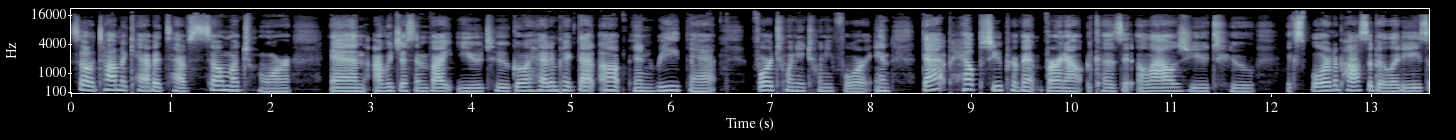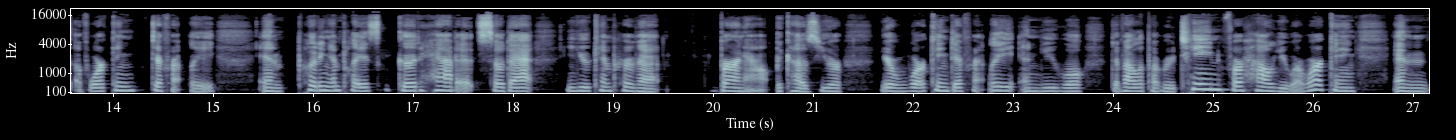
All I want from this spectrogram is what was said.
so Atomic Habits have so much more. And I would just invite you to go ahead and pick that up and read that for 2024. And that helps you prevent burnout because it allows you to explore the possibilities of working differently and putting in place good habits so that you can prevent burnout because you're you're working differently and you will develop a routine for how you are working and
